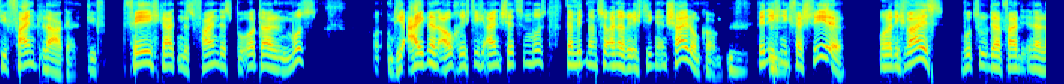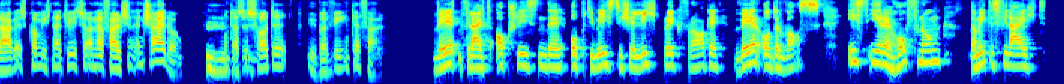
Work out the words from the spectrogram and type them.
die Feindlage, die Fähigkeiten des Feindes beurteilen muss und die eigenen auch richtig einschätzen muss, damit man zu einer richtigen Entscheidung kommt. Mhm. Wenn ich mhm. nicht verstehe oder nicht weiß, wozu der Feind in der Lage ist, komme ich natürlich zu einer falschen Entscheidung. Mhm. Und das ist heute überwiegend der Fall. Wer, vielleicht abschließende optimistische Lichtblickfrage, wer oder was ist Ihre Hoffnung, damit es vielleicht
